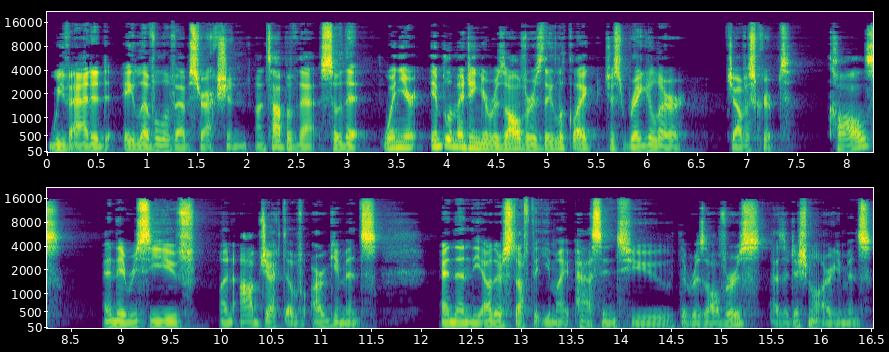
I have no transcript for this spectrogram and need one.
we've added a level of abstraction on top of that so that when you're implementing your resolvers, they look like just regular JavaScript calls and they receive an object of arguments. And then the other stuff that you might pass into the resolvers as additional arguments.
